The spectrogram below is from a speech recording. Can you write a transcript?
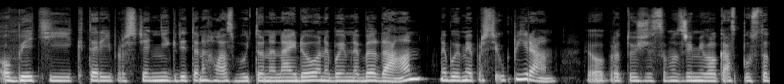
obětí, který prostě nikdy ten hlas buď to nenajdou, nebo jim nebyl dán, nebo jim je prostě upírán jo, protože samozřejmě velká spousta,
